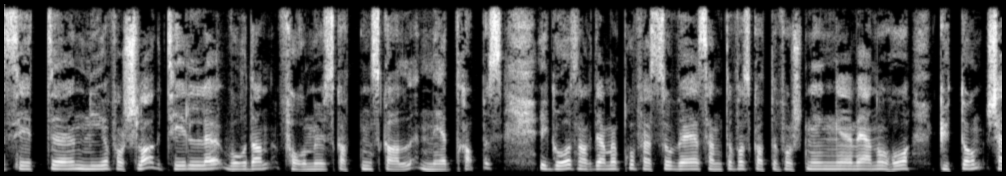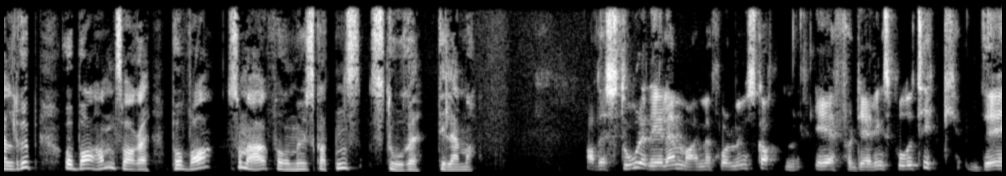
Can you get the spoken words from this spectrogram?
sitt eh, nye forslag til eh, hvordan formuesskatten skal nedtrappes. I går snakket jeg med professor ved Senter for skatteforskning ved NHH, Guttorm Skjeldrup, og ba ham svare på hva som er formuesskattens store dilemma. Ja, Det store dilemmaet med formuesskatten er fordelingspolitikk. Det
